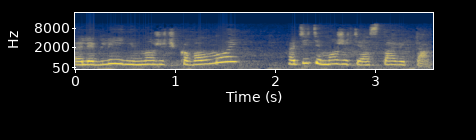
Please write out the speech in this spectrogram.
легли немножечко волной, Хотите, можете оставить так.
